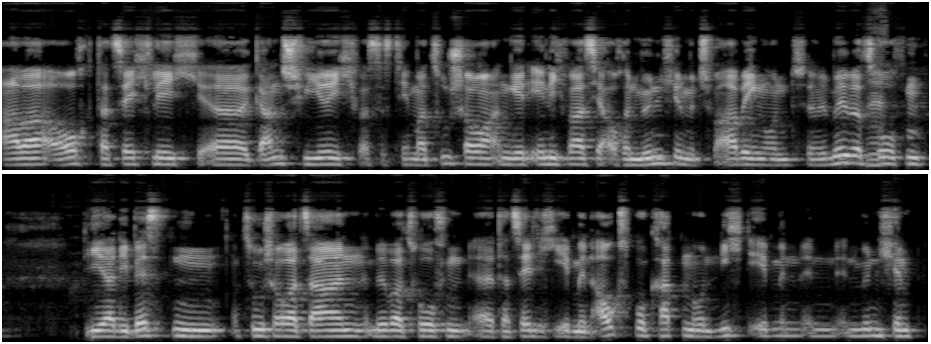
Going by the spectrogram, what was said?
aber auch tatsächlich äh, ganz schwierig, was das Thema Zuschauer angeht. Ähnlich war es ja auch in München mit Schwabing und äh, Milbertshofen. Ja die ja die besten Zuschauerzahlen in Milbertshofen äh, tatsächlich eben in Augsburg hatten und nicht eben in, in, in München.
